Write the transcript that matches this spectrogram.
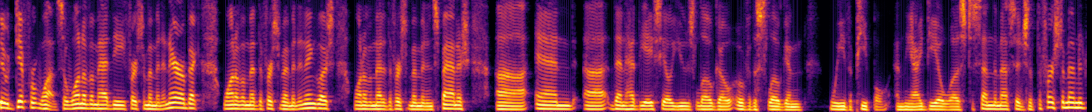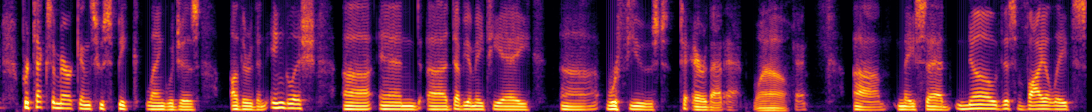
there were different ones. So one of them had the First Amendment in Arabic, one of them had the First Amendment in English, one of them had the First Amendment in Spanish, uh, and uh, then had the ACLU's logo over the slogan we the people. And the idea was to send the message that the First Amendment protects Americans who speak languages other than English. Uh, and uh, WMATA uh, refused to air that ad. wow. Okay. Um, and they said, no, this violates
